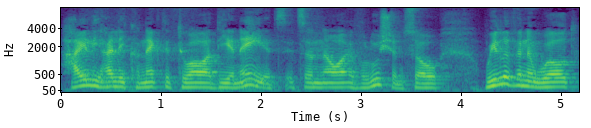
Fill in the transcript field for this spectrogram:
highly, highly connected to our DNA. It's it's in our evolution. So we live in a world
